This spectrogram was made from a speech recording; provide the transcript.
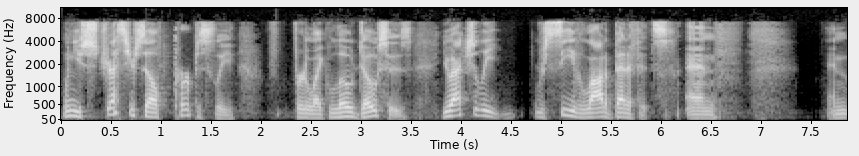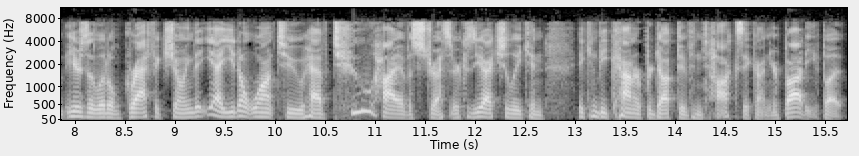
when you stress yourself purposely for like low doses you actually receive a lot of benefits. And and here's a little graphic showing that yeah you don't want to have too high of a stressor because you actually can it can be counterproductive and toxic on your body. But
